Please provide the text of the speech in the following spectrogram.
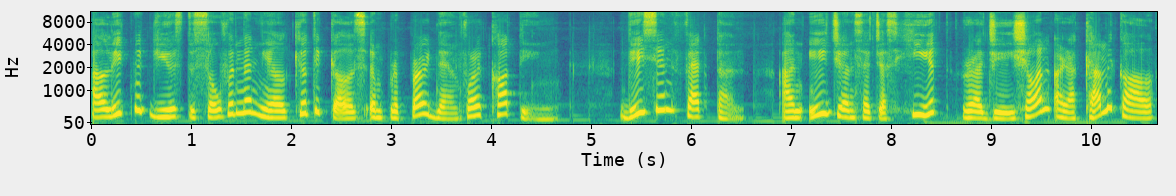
a liquid used to soften the nail cuticles and prepare them for cutting. Disinfectant, an agent such as heat, radiation, or a chemical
